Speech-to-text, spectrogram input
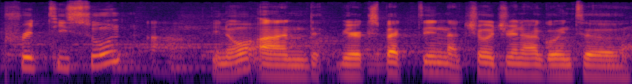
pretty soon, you know, and we're expecting that children are going to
